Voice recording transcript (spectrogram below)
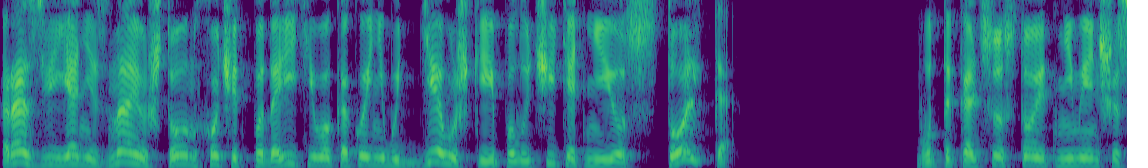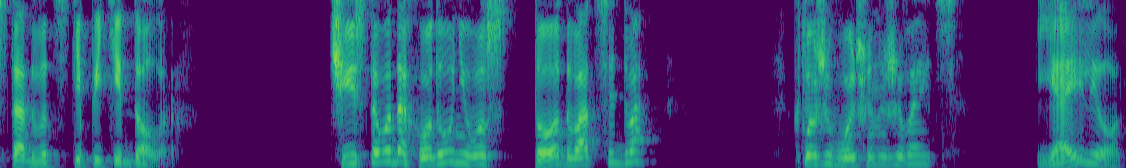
Разве я не знаю, что он хочет подарить его какой-нибудь девушке и получить от нее столько, будто кольцо стоит не меньше 125 долларов? Чистого дохода у него 122. Кто же больше наживается? Я или он?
